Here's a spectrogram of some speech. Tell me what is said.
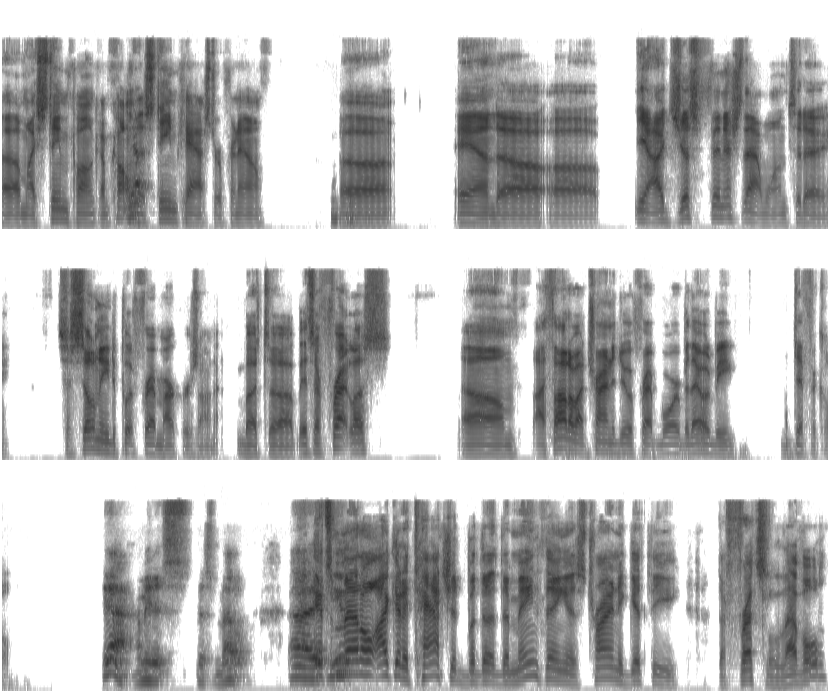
uh my steampunk. I'm calling yep. it a steamcaster for now. uh and uh uh yeah, I just finished that one today. So still need to put fret markers on it, but uh, it's a fretless. Um, I thought about trying to do a fretboard, but that would be difficult. Yeah, I mean it's it's metal. Uh, it's you... metal. I could attach it, but the the main thing is trying to get the the frets level.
